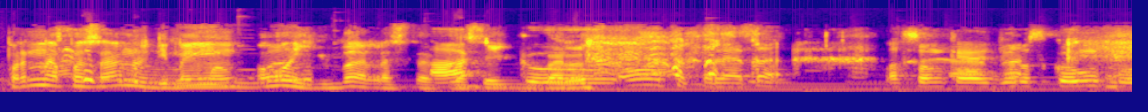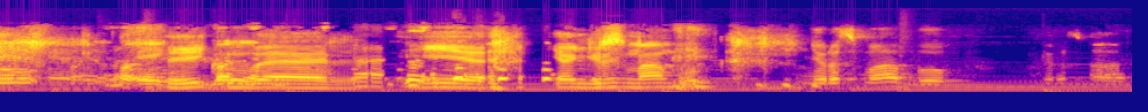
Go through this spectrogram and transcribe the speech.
Pernah pas anu di main oh Iqbal astaga si aku Iqbal. Oh, ternyata langsung kayak jurus kungfu Oh, ya? Iqbal. Iya, yang jurus mabuk. jurus mabuk jurus mabuk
